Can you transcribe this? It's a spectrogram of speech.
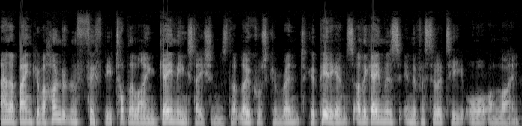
and a bank of 150 top of the line gaming stations that locals can rent to compete against other gamers in the facility or online.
